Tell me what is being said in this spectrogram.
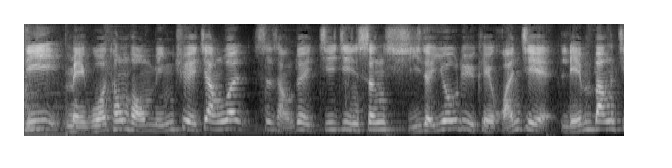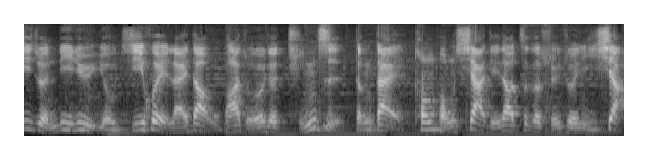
第一，美国通膨明确降温，市场对激进升息的忧虑可以缓解，联邦基准利率有机会来到五左右的停止，等待通膨下跌到这个水准以下，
